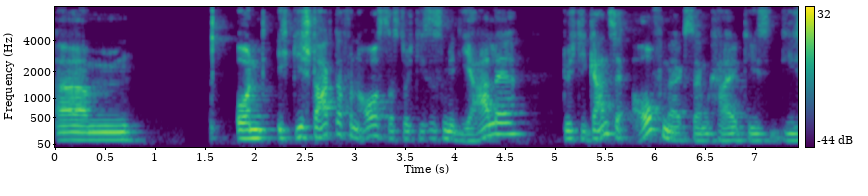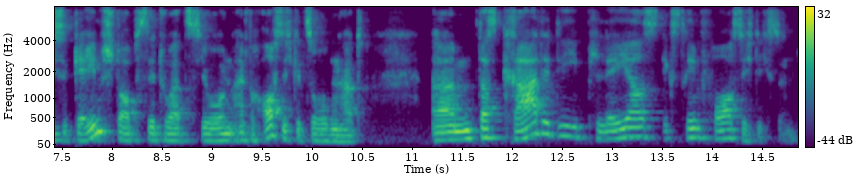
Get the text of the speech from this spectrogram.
Ähm, und ich gehe stark davon aus, dass durch dieses mediale, durch die ganze Aufmerksamkeit, die diese GameStop-Situation einfach auf sich gezogen hat, ähm, dass gerade die Players extrem vorsichtig sind.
